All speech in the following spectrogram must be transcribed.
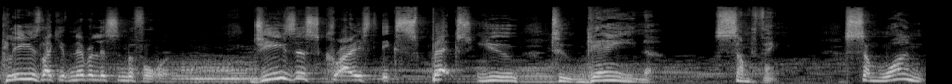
please, like you've never listened before. Jesus Christ expects you to gain something, someone.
